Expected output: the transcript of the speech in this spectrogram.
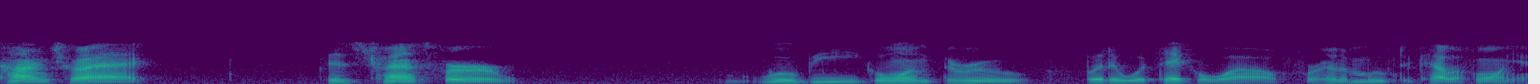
contract, his transfer will be going through, but it would take a while for her to move to California.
